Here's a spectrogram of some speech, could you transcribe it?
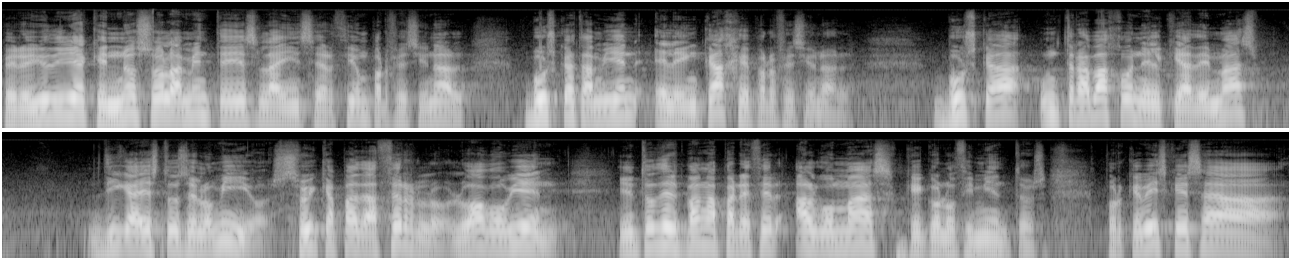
Pero yo diría que no solamente es la inserción profesional, busca también el encaje profesional, busca un trabajo en el que además diga esto es de lo mío, soy capaz de hacerlo, lo hago bien, y entonces van a aparecer algo más que conocimientos. Porque veis que esa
